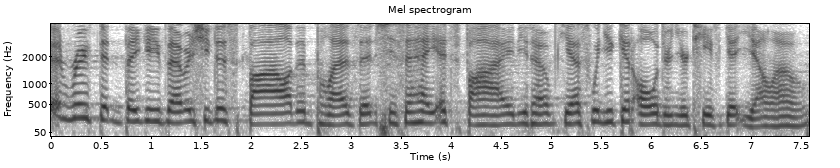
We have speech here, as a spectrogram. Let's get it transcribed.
And Ruth didn't think anything She just smiled and pleasant. She said, hey, it's fine. You know, yes, when you get older, your teeth get yellow.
